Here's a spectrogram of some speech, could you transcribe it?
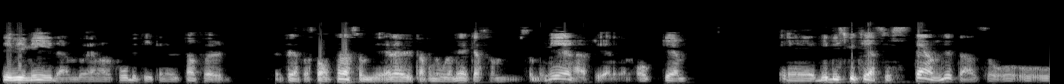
Det är vi med i den då, en av de få butikerna utanför Förenta Staterna, som, eller utanför Nordamerika som, som är med i den här föreningen. Och eh, eh det diskuteras ju ständigt alltså och, och,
